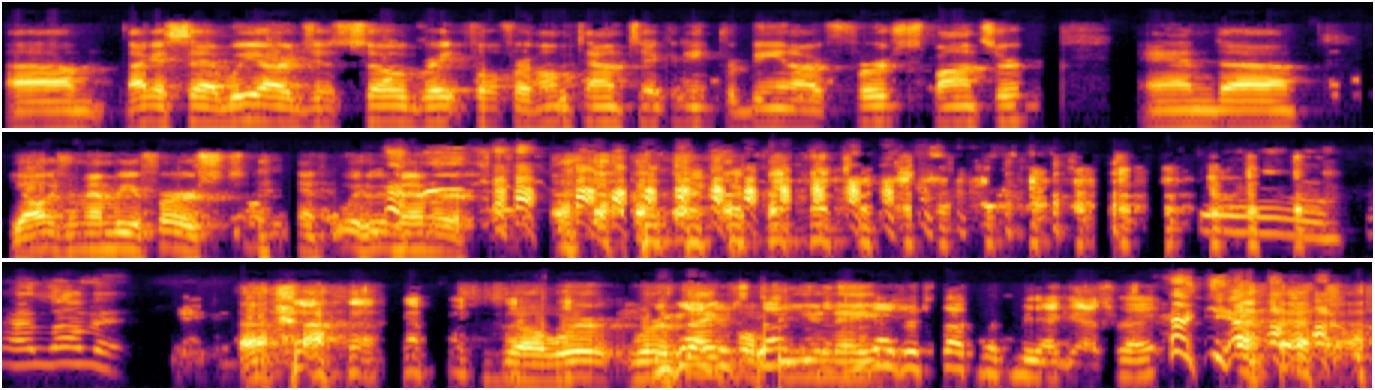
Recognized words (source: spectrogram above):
um, like I said, we are just so grateful for Hometown Ticketing for being our first sponsor. And uh, you always remember your first, and we remember. oh, I love it. so we're we're thankful for you, Nate. You guys are stuck with me, I guess, right? yeah.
